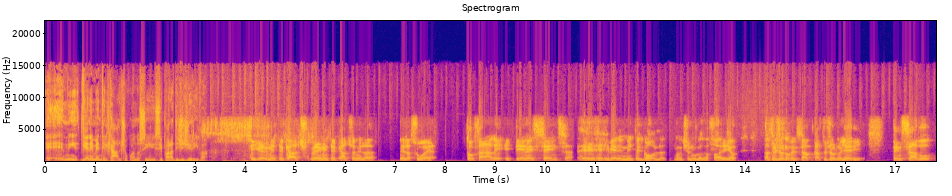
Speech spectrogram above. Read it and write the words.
e, e viene in mente il calcio quando si, si parla di Gigi Riva. Sì, viene in mente il calcio, viene in mente il calcio nella, nella sua totale e piena essenza, e, e viene in mente il gol, non c'è nulla da fare. Io l'altro giorno pensavo, l'altro giorno, ieri pensavo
